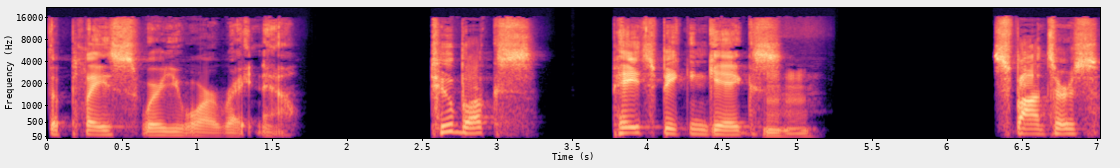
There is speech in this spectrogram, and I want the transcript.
the place where you are right now. Two books, paid speaking gigs, mm-hmm. sponsors,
